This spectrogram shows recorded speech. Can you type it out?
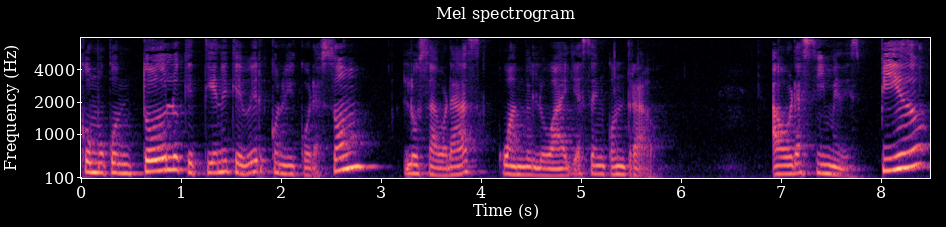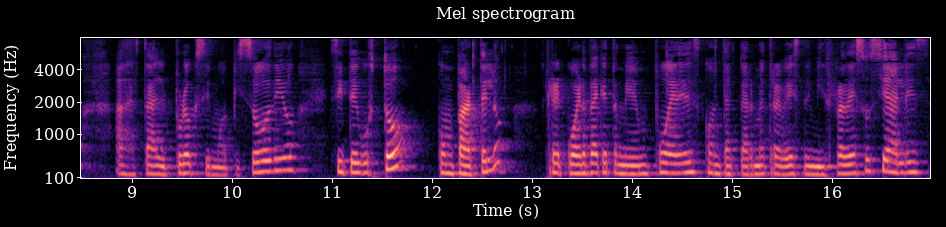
como con todo lo que tiene que ver con el corazón, lo sabrás cuando lo hayas encontrado. Ahora sí me despido. Hasta el próximo episodio. Si te gustó, compártelo. Recuerda que también puedes contactarme a través de mis redes sociales,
